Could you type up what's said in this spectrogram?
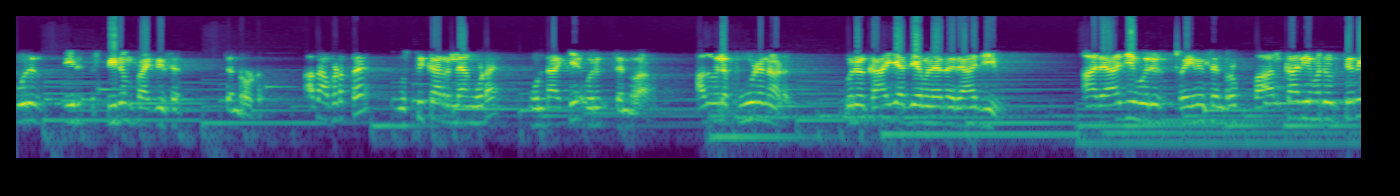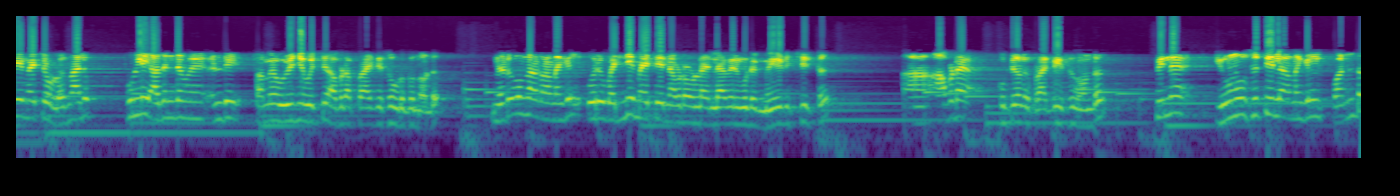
ഒരു സ്ഥിര- പ്രാക്ടീസ് സെന്റർ ഉണ്ട്. അത് അവിടുത്തെ ഗുസ്തിക്കാരെല്ലാം കൂടെ ഉണ്ടാക്കിയ ഒരു സെന്ററാണ് അതുപോലെ പൂഴനാട് ഒരു കായിക അധ്യാപകനായ രാജീവ്. ആ രാജീവ് ഒരു ട്രെയിനിങ് സെന്ററും താൽക്കാലികമായിട്ട് ഒരു ചെറിയ മേറ്റേ ഉള്ളൂ. എന്നാലും പുള്ളി അതിന്റെ വേണ്ടി സമയം ഒഴിഞ്ഞു വെച്ച് അവിടെ പ്രാക്ടീസ് കൊടുക്കുന്നുണ്ട്. നെടുമങ്ങാടാണെങ്കിൽ ഒരു വലിയ മേറ്റ് അവിടെ ഉള്ള എല്ലാവരും കൂടി മേടിച്ചിട്ട് അവിടെ കുട്ടികൾ പ്രാക്ടീസ് ചെയ്യുന്നുണ്ട്. പിന്നെ യൂണിവേഴ്സിറ്റിയിലാണെങ്കിൽ പണ്ട്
